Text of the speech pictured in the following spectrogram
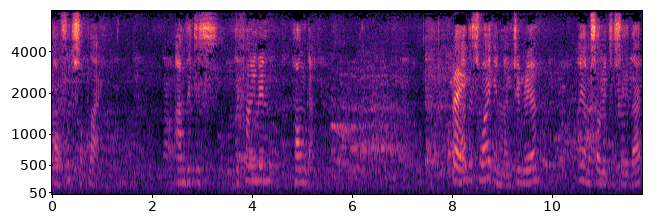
on food supply and it is defining hunger. Right. That is why in Nigeria, I am sorry to say that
